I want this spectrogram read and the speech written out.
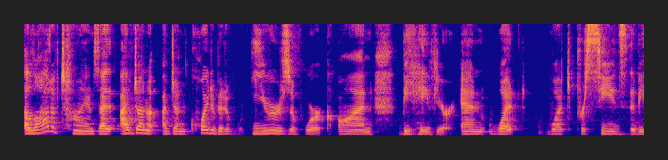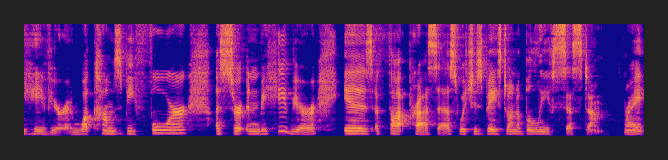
a lot of times I, have done I've done quite a bit of years of work on behavior and what what precedes the behavior and what comes before a certain behavior is a thought process which is based on a belief system right?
